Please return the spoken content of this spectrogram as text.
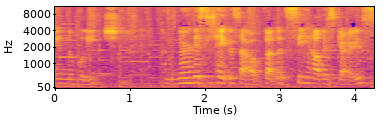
in the bleach. I'm nervous to take this out, but let's see how this goes.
